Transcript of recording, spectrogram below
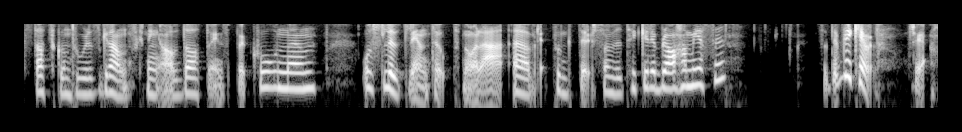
Statskontorets granskning av Datainspektionen och slutligen ta upp några övriga punkter som vi tycker är bra att ha med sig. Så det blir kul, tror jag.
